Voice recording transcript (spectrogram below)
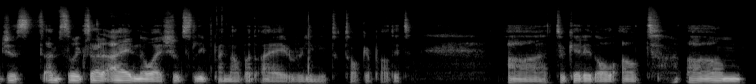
just, I'm so excited. I know I should sleep by now, but I really need to talk about it uh, to get it all out. Um,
